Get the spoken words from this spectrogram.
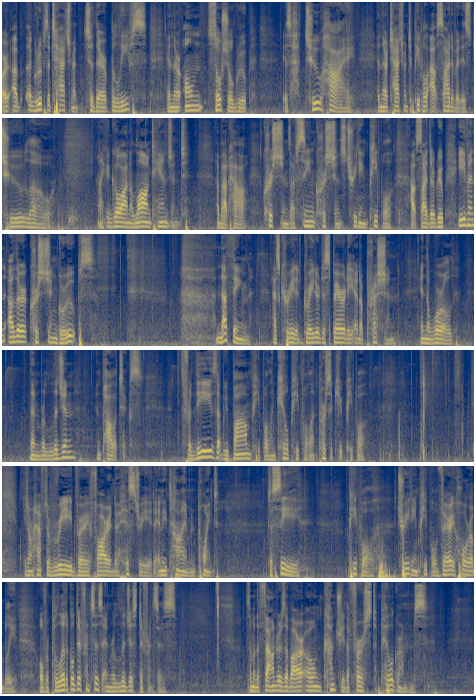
or a, a group's attachment to their beliefs and their own social group is too high and their attachment to people outside of it is too low. And I could go on a long tangent about how Christians, I've seen Christians treating people outside their group, even other Christian groups. Nothing has created greater disparity and oppression in the world than religion and politics. It's for these that we bomb people and kill people and persecute people. You don't have to read very far into history at any time and point to see people treating people very horribly over political differences and religious differences. Some of the founders of our own country, the first pilgrims,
